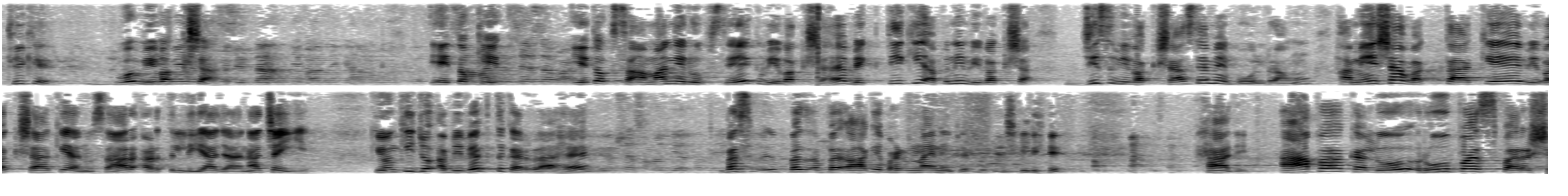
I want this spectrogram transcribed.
ठीक है वो विवक्षा। सिद्धांत की बात नहीं कहना वो ये तो ये तो सामान्य रूप से एक विवक्षा है व्यक्ति की अपनी विवक्षा। जिस विवक्षा से मैं बोल रहा हूँ हमेशा वक्ता के विवक्षा के अनुसार अर्थ लिया जाना चाहिए। क्योंकि जो अभिव्यक्त कर रहा है। बस बस आगे बढ़ना ही नहीं फिर चलिए। हाँ जी आप खलु रूप स्पर्श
